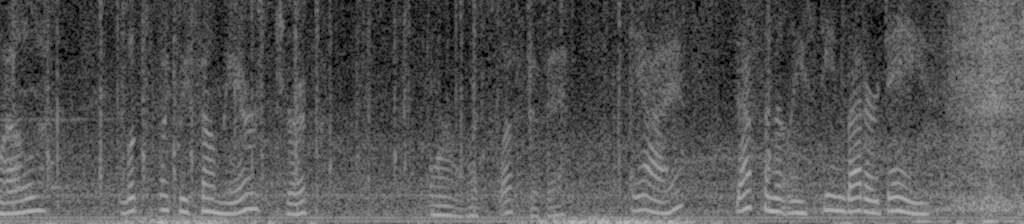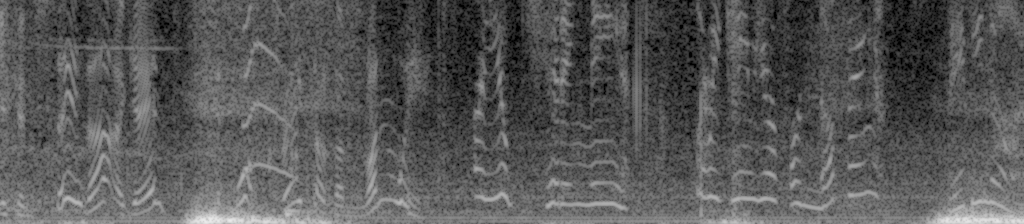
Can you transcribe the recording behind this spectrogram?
Well, looks like we found the airstrip. Or what's left of it. Yeah, it's definitely seen better days. You can say that again. It's not greater than runway. Are you kidding me? So we came here for nothing? Maybe not.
